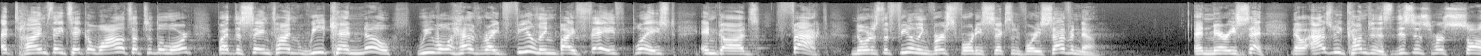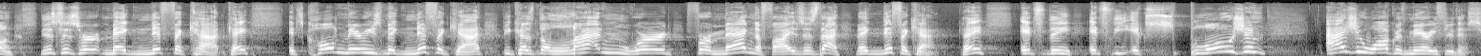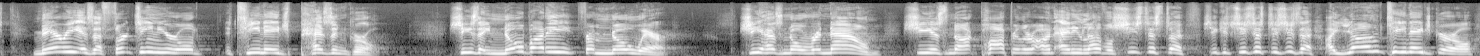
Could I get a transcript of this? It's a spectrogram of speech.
At times they take a while, it's up to the Lord, but at the same time, we can know we will have right feeling by faith placed in God's fact. Notice the feeling, verse 46 and 47 now. And Mary said, Now, as we come to this, this is her song. This is her Magnificat, okay? It's called Mary's Magnificat because the Latin word for magnifies is that, Magnificat, okay? It's the, it's the explosion. As you walk with Mary through this, Mary is a 13 year old teenage peasant girl. She's a nobody from nowhere. She has no renown. She is not popular on any level. She's just a she, she's just she's a, a young teenage girl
